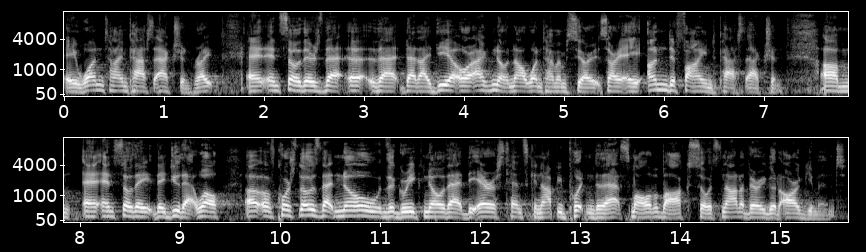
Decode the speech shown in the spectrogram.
a one-time past action, right? And, and so there's that, uh, that, that idea, or I, no, not one time, I'm sorry, sorry, a undefined past action. Um, and, and, so they, they do that. Well, uh, of course, those that know the Greek know that the aorist tense cannot be put into that small of a box, so it's not a very good argument.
